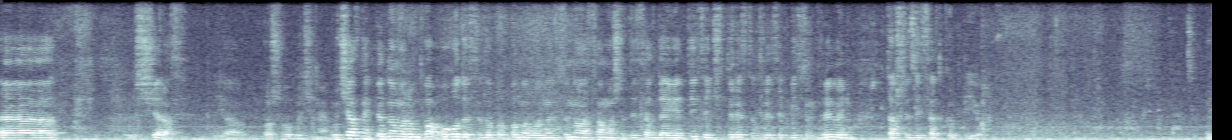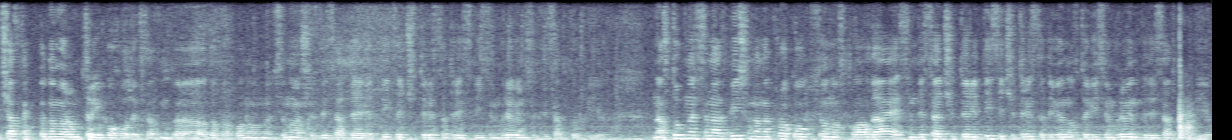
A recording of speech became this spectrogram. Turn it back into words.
Е, ще раз. Я прошу вибачення. Учасник під номером 2 погодився за пропонованою ціною, а саме 69 тисяч 438 гривень та 60 копійок. Учасник під номером 3 погодився з е, запропонованою ціною 69 тисяч 438 гривень 60 копійок. Наступна ціна збільшена на крок аукціону складає 74 тисячі 398 гривень 50 копійок.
